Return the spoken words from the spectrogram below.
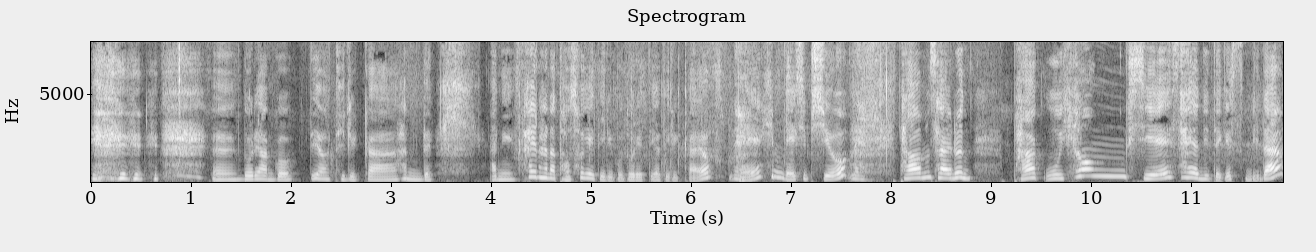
예. 노래 한 곡 띄워드릴까 하는데 아니 사연 하나 더 소개해드리고 노래 띄워드릴까요? 네, 네 힘내십시오. 네. 다음 사연은 박우형 씨의 사연이 되겠습니다.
